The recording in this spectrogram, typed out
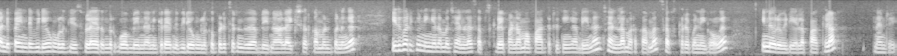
கண்டிப்பாக இந்த வீடியோ உங்களுக்கு யூஸ்ஃபுல்லாக இருந்திருக்கும் அப்படின்னு நினைக்கிறேன். இந்த வீடியோ உங்களுக்கு பிடிச்சிருந்தது அப்படின்னா லைக் ஷேர் கமெண்ட் பண்ணுங்கள் இது வரைக்கும் நீங்கள் நம்ம சேனலை சப்ஸ்கிரைப் பண்ணாமல் பார்த்துட்ருக்கீங்க அப்படின்னா சேனலை மறக்காமல் சப்ஸ்கிரைப் பண்ணிக்கோங்க. இன்னொரு வீடியோவில் பார்க்கலாம் நன்றி.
